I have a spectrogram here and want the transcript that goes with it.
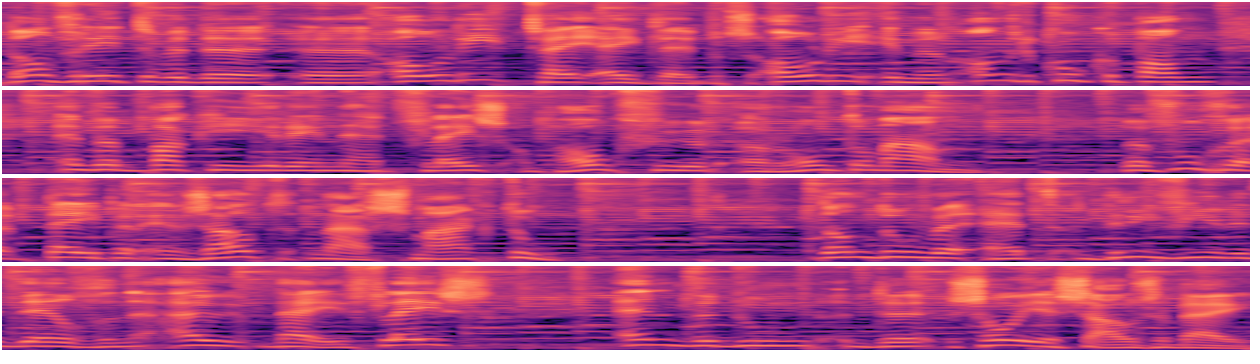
Dan verhitten we de eh, olie, 2 eetlepels olie, in een andere koekenpan en we bakken hierin het vlees op hoog vuur rondom aan. We voegen peper en zout naar smaak toe. Dan doen we het 3 vierde deel van de ui bij het vlees en we doen de sojasaus erbij.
